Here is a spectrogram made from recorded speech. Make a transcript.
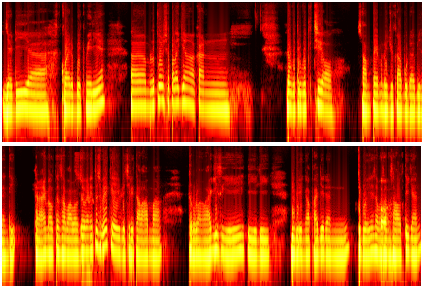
Jadi ya uh, quite a big media. Uh, menurut lo siapa lagi yang akan ribut-ribut kecil sampai menuju ke Abu Dhabi nanti? Karena Hamilton sama Alonso kan itu sebenarnya kayak udah cerita lama terulang lagi sih di di di bring up aja dan keduanya sama-sama oh. salty kan.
